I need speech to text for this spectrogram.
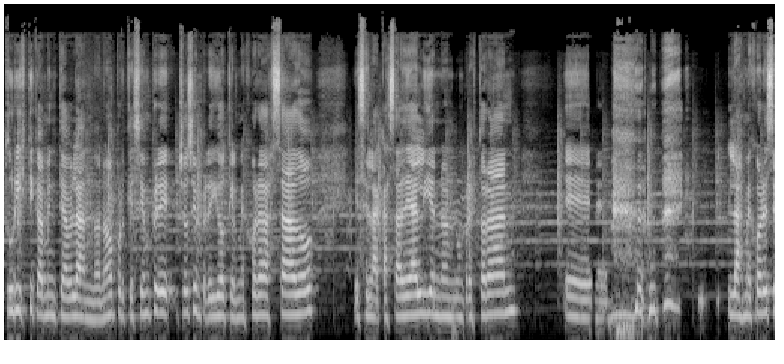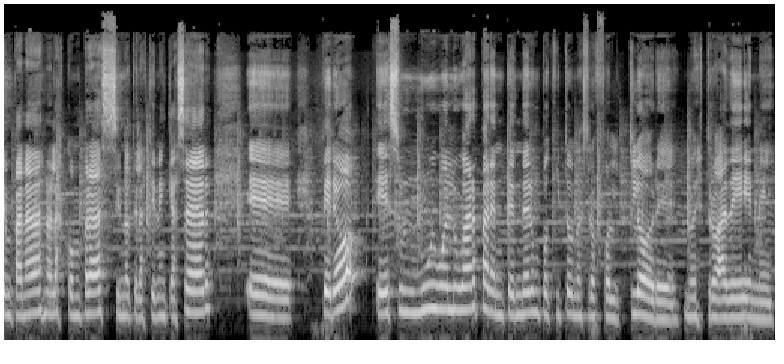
turísticamente hablando, ¿no? Porque siempre, yo siempre digo que el mejor asado es en la casa de alguien, no en un restaurante. Eh, las mejores empanadas no las compras si no te las tienen que hacer. Eh, pero es un muy buen lugar para entender un poquito nuestro folclore, nuestro ADN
